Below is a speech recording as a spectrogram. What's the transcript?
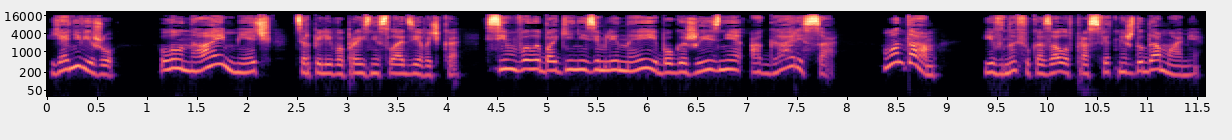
Я не вижу». «Луна и меч», — терпеливо произнесла девочка. «Символы богини земли Неи и бога жизни Агариса. Вон там!» И вновь указала в просвет между домами.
